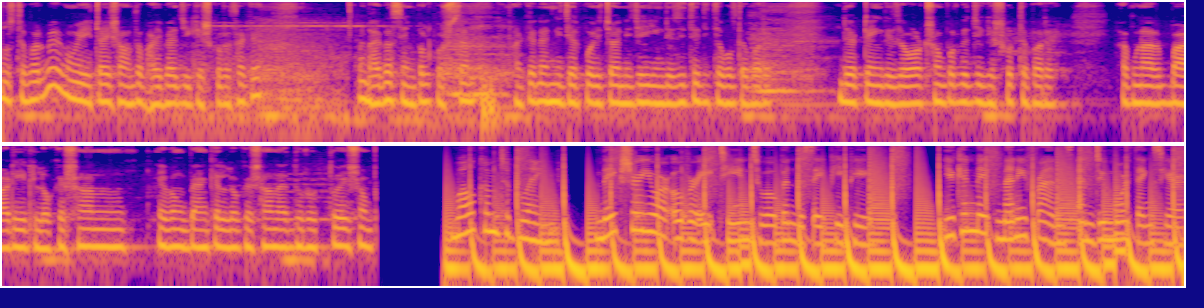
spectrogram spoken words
বুঝতে পারবে এবং এইটাই সাধারণত ভাই ভাই জিজ্ঞেস করে থাকে ভাইবা সিম্পল কোশ্চেন আপনাকে না নিজের পরিচয় নিজেই ইংরেজিতে দিতে বলতে পারে, দু একটা ইংরেজি ওয়ার্ড সম্পর্কে জিজ্ঞেস করতে পারে আপনার বাড়ির লোকেশান এবং ব্যাংকের লোকেশানের দূরত্ব এই সম্পর্কে Welcome to Bling. Make sure you are over 18 to open this APP. You can make many friends and do more things here.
